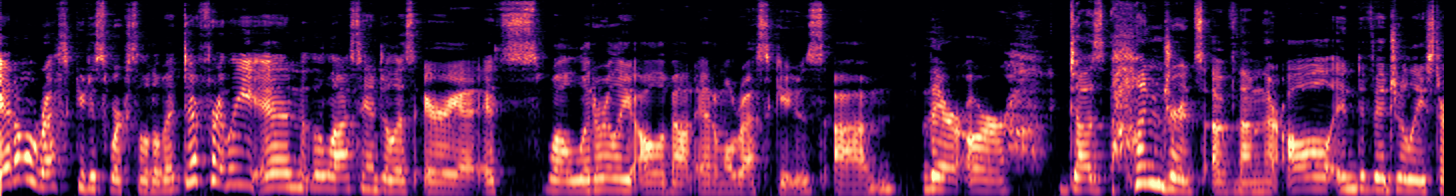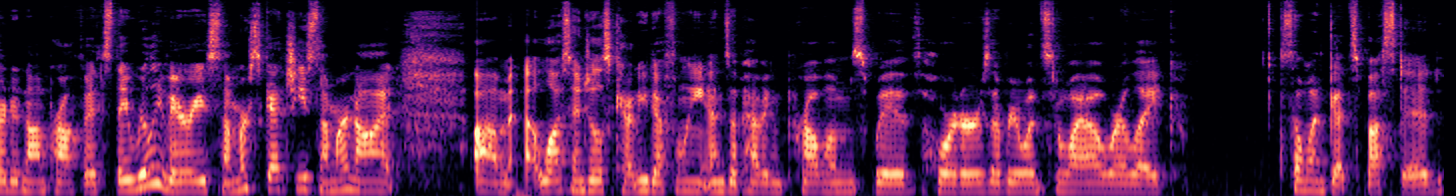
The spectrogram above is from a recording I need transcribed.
Animal rescue just works a little bit differently in the Los Angeles area. It's, well, literally all about animal rescues. Um, there are does hundreds of them. They're all individually started nonprofits. They really vary. Some are sketchy, some are not. Um, Los Angeles County definitely ends up having problems with hoarders every once in a while where like someone gets busted.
